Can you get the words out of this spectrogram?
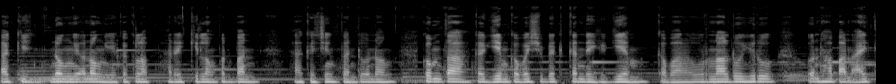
aki nong ya nong ya ka klub hari kilong pan pan ka jing pan do nong. Kum ta ka game ka bashi bet kan dei ka game. Ka ba ronaldo hiru un ha pan it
